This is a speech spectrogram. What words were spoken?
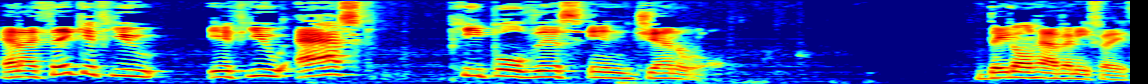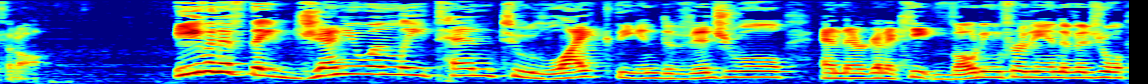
And I think if you, if you ask people this in general, they don't have any faith at all even if they genuinely tend to like the individual and they're going to keep voting for the individual,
